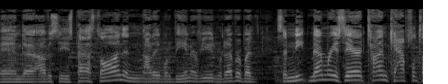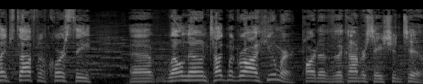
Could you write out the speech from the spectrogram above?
And uh, obviously he's passed on and not able to be interviewed, whatever, but some neat memories there, time capsule type stuff, and of course the uh, well known Tug McGraw humor part of the conversation, too.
